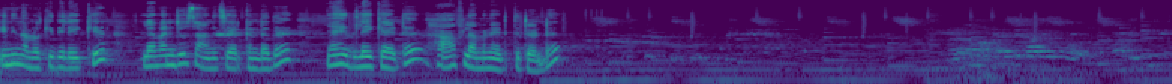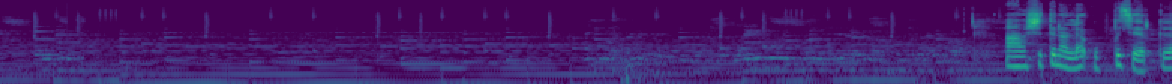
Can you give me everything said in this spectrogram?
ഇനി നമുക്കിതിലേക്ക് ലെമൺ ജ്യൂസ് ആണ് ചേർക്കേണ്ടത്. ഞാൻ ഇതിലേക്കായിട്ട് ഹാഫ് ലെമൺ എടുത്തിട്ടുണ്ട്. ആവശ്യത്തിനുള്ള ഉപ്പ് ചേർക്കുക.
